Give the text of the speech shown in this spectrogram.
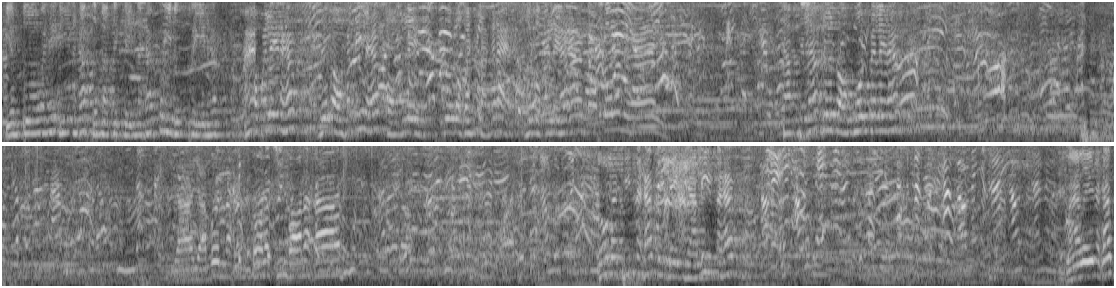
เตรียมตัวไว้ให้ดีนะครับสำหรับเด็กๆนะครับก็อีดนตรีนะครับอะออกไปเลยนะครับเดินออกทางนี้เลยครับออกเลยเดินออกไปข้างหลังก็ได้เดินออกไปเลยครับโต๊ะละหนึ่งอันจับเสร็จแล้วเดินออกวนไปเลยนะครับอย่าอย่าเบิ้ลนะครับโต๊ะละชิ้นพอนะครับโต๊ะละชิ้นนะครับเด็กๆอย่ารีบนะครับ มาเลยนะครับ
